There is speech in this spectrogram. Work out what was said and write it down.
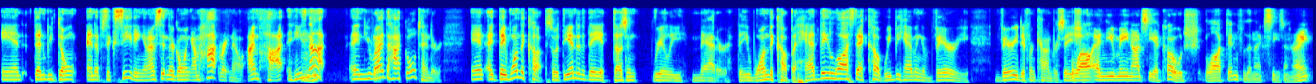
And then we don't end up succeeding. And I'm sitting there going, I'm hot right now. I'm hot and he's mm-hmm. not. And you ride the hot goaltender and uh, they won the cup. So at the end of the day, it doesn't really matter. They won the cup, but had they lost that cup, we'd be having a very, very different conversation. Well, and you may not see a coach locked in for the next season, right?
